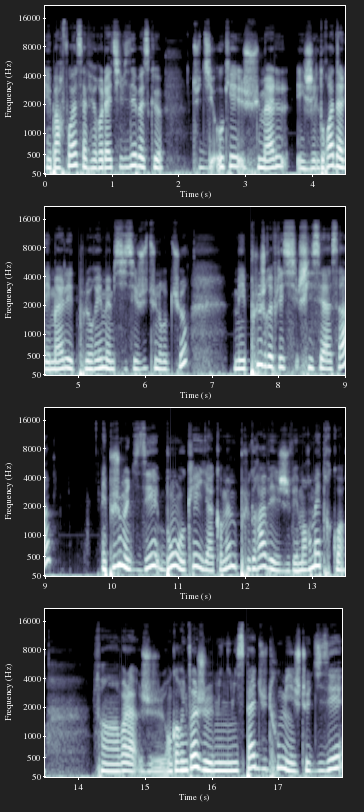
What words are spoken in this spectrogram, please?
Et parfois, ça fait relativiser parce que tu te dis, ok, je suis mal et j'ai le droit d'aller mal et de pleurer, même si c'est juste une rupture. Mais plus je réfléchissais à ça, et puis je me disais, bon, ok, il y a quand même plus grave et je vais m'en remettre, quoi. Enfin, voilà, encore une fois, je minimise pas du tout, mais je te disais,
